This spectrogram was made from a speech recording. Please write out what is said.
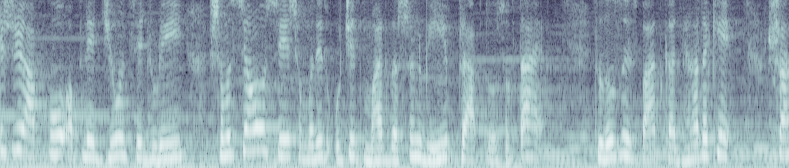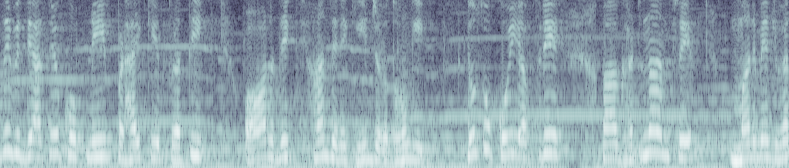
इससे आपको अपने जीवन से जुड़ी समस्याओं से संबंधित उचित मार्गदर्शन भी प्राप्त हो सकता है। तो दोस्तों, इस बात का ध्यान रखें। ही विद्यार्थियों को अपनी पढ़ाई के प्रति और अधिक ध्यान देने की ज़रूरत होगी। दोस्तों, कोई अप्रिय घटना से मन में जो है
